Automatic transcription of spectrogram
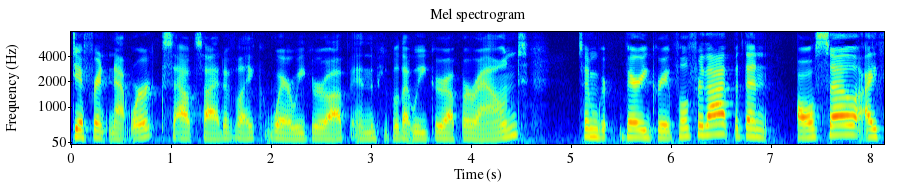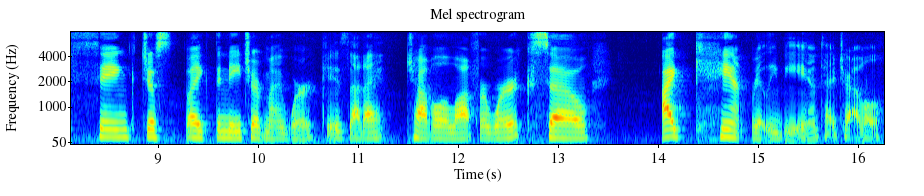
different networks outside of like where we grew up and the people that we grew up around. So I'm gr- very grateful for that. But then also, I think just like the nature of my work is that I travel a lot for work. So I can't really be anti travel,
